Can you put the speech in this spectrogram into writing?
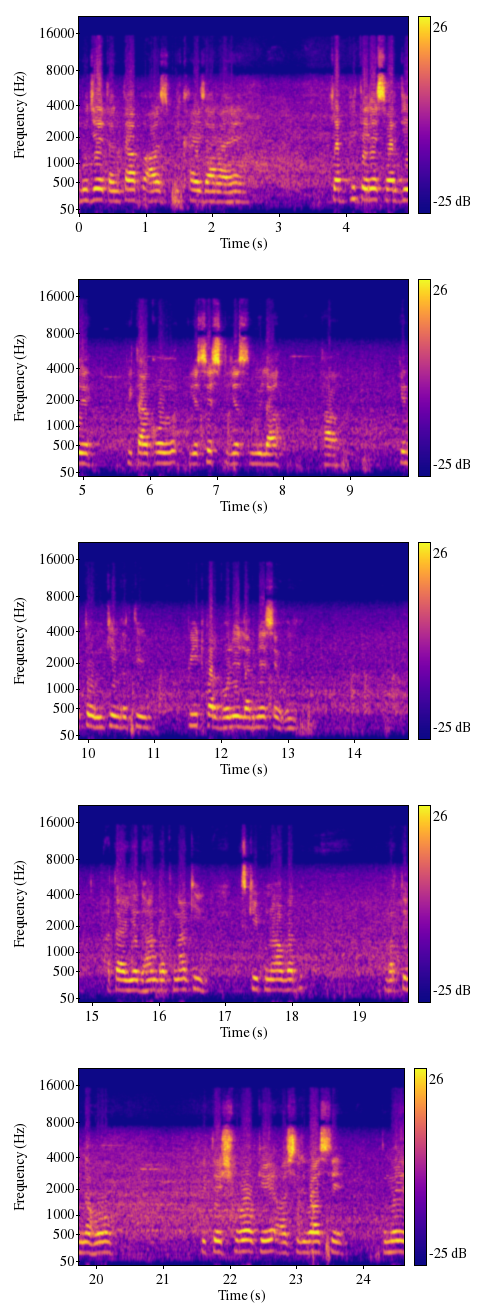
मुझे तंताप आज दिखाया जा रहा है। जब भी तेरे स्वर्गीय पिता को यशिष्ट यश मिला था, किंतु उनकी मृत्यु पीठ पर गोली लगने से हुई। अतः यह ध्यान रखना कि इसकी पुनरावृत्ति न हो। पितेश्वरों के आशीर्वाद से तुम्हें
